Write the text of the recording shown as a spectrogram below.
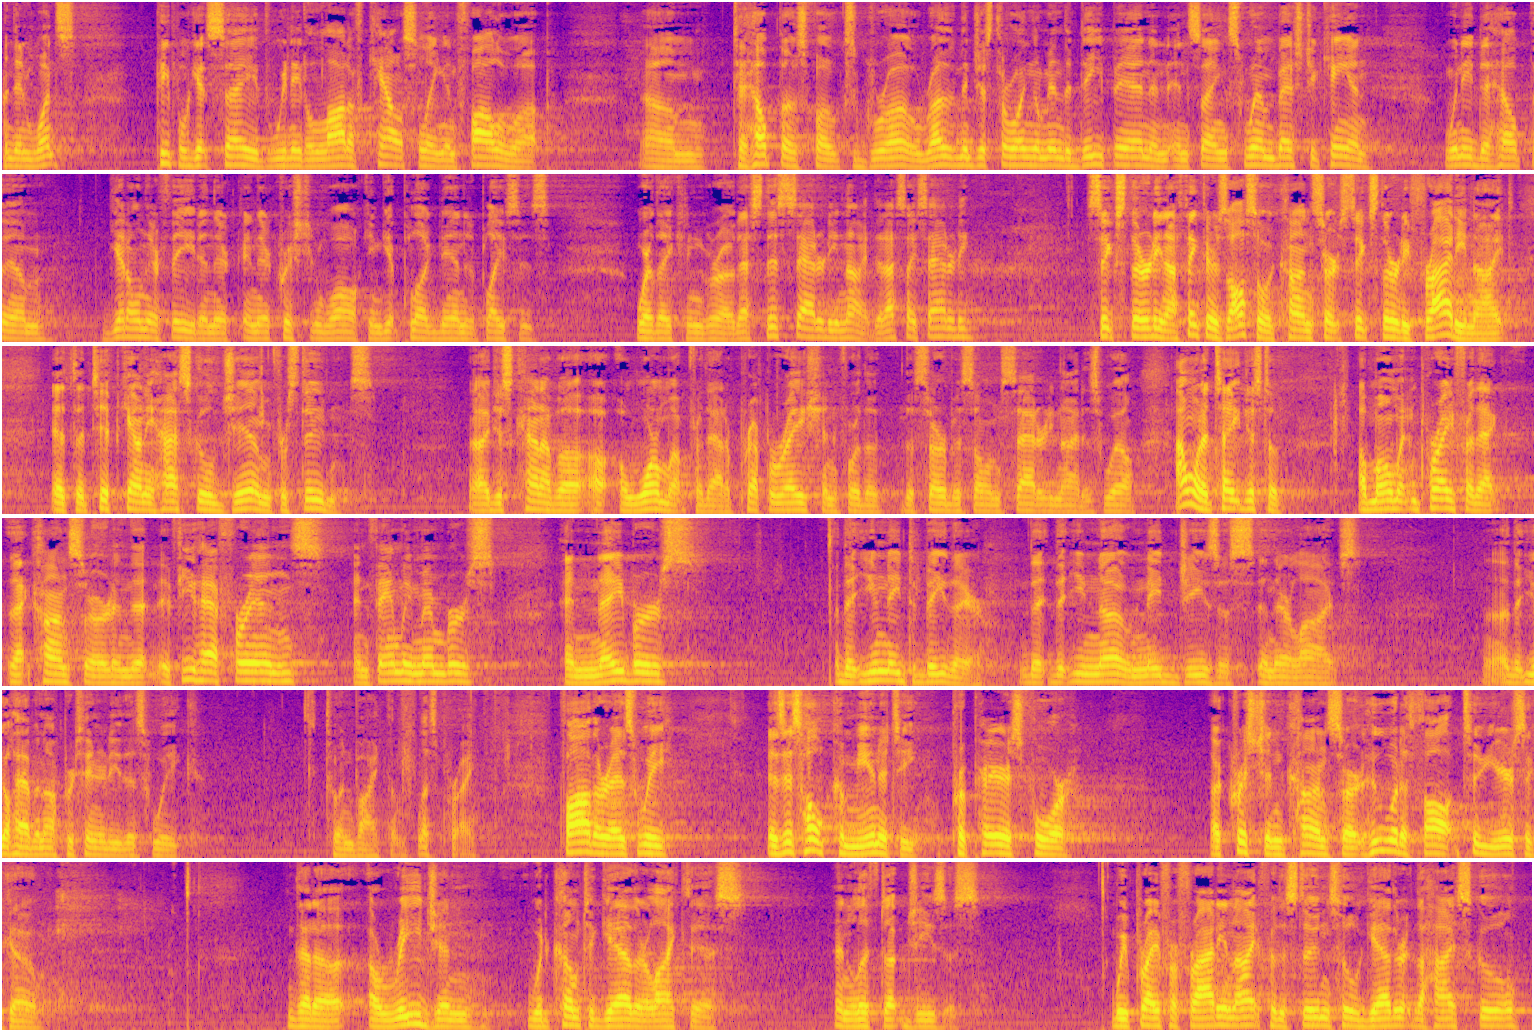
And then once people get saved, we need a lot of counseling and follow up um, to help those folks grow. Rather than just throwing them in the deep end and, and, saying, swim best you can, we need to help them get on their feet in their, in their Christian walk and get plugged into places where they can grow. That's this Saturday night. Did I say Saturday? 6.30. And I think there's also a concert 6.30 Friday night at the Tift County High School gym for students uh, just kind of a, a warm up for that, a preparation for the, the service on Saturday night as well. I want to take just a, a moment and pray for that, that concert, and that if you have friends and family members and neighbors that you need to be there, that, that you know need Jesus in their lives, uh, that you'll have an opportunity this week to invite them. Let's pray. Father, as we as this whole community prepares for a Christian concert. Who would have thought two years ago that a, a region would come together like this and lift up Jesus? We pray for Friday night for the students who will gather at the high school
